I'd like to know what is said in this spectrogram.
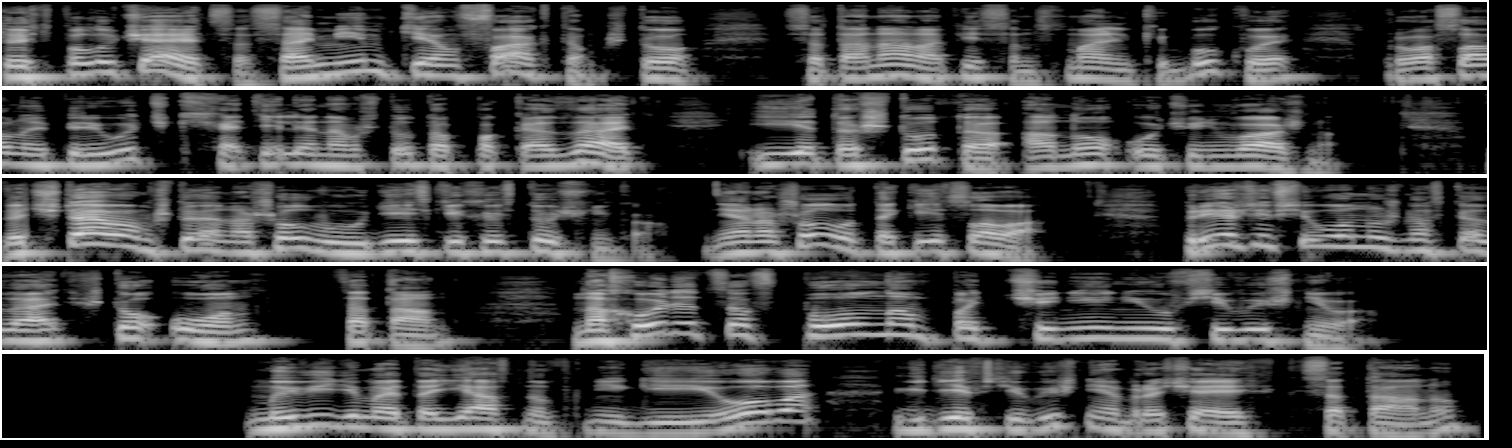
То есть получается, самим тем фактом, что сатана написан с маленькой буквы, православные переводчики хотели нам что-то показать, и это что-то, оно очень важно. Зачитаю вам, что я нашел в иудейских источниках. Я нашел вот такие слова. Прежде всего нужно сказать, что он, сатан, находится в полном подчинении у Всевышнего. Мы видим это ясно в книге Иова, где Всевышний, обращаясь к сатану,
